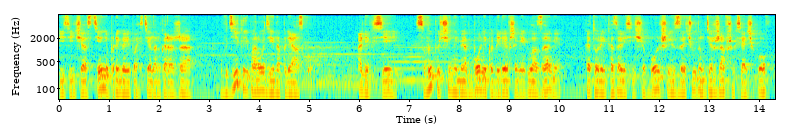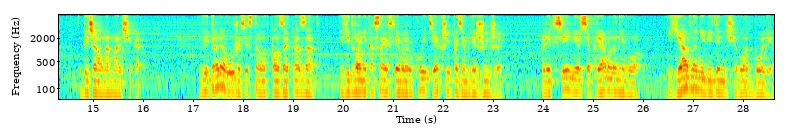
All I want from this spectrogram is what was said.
и сейчас тени прыгали по стенам гаража в дикой пародии на пляску. Алексей с выпущенными от боли побелевшими глазами, которые казались еще больше из-за чудом державшихся очков, бежал на мальчика. Виталя в ужасе стал отползать назад, едва не касаясь левой рукой текшей по земле жижи. Алексей несся прямо на него, явно не видя ничего от боли.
